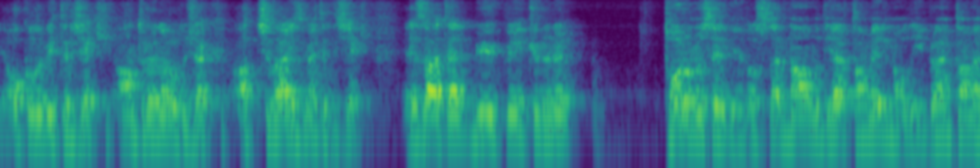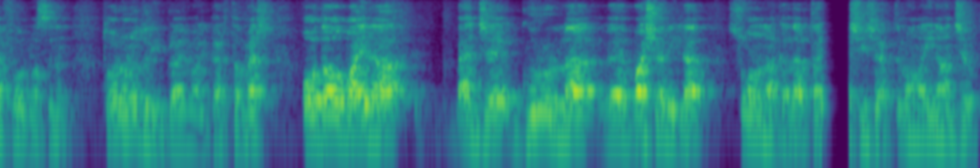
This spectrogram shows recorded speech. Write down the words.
e, okulu bitirecek, antrenör olacak, atçılığa hizmet edecek. E, zaten büyük bir ekürünün torunu sevgili dostlar. Namı diğer Tamer'in oğlu İbrahim Tamer formasının torunudur İbrahim Alper Tamer. O da o bayrağı bence gururla ve başarıyla sonuna kadar taşıyacaktır. Ona inancım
